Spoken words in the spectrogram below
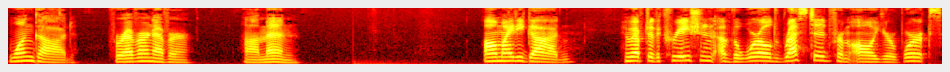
one God, forever and ever. Amen. Almighty God, who after the creation of the world rested from all your works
